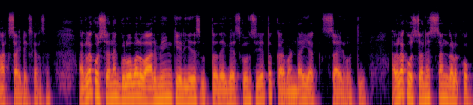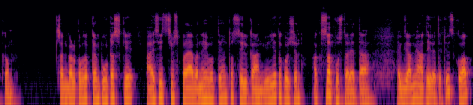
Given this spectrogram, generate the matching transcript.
ऑक्साइड है इसका आंसर। अगला क्वेश्चन है ग्लोबल वार्मिंग के लिए उत्तरदायी गैस कौन सी है? तो कार्बन डाइऑक्साइड होती। है अगला क्वेश्चन है संगणकोकम संगणकों तो कंप्यूटर्स के आईसी चिप्स प्राय बने होते हैं तो सिलिकॉन के। ये तो क्वेश्चन अक्सर पूछता रहता है। एग्ज़ाम में आते ही रहते हैं। तो इसको आप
